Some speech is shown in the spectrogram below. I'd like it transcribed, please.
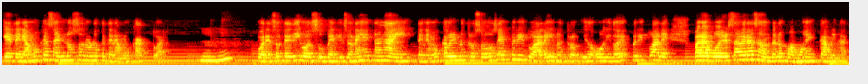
que teníamos que ser nosotros los que teníamos que actuar. Por eso te digo, sus bendiciones están ahí. Tenemos que abrir nuestros ojos espirituales y nuestros oídos espirituales para poder saber hacia dónde nos vamos a encaminar.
